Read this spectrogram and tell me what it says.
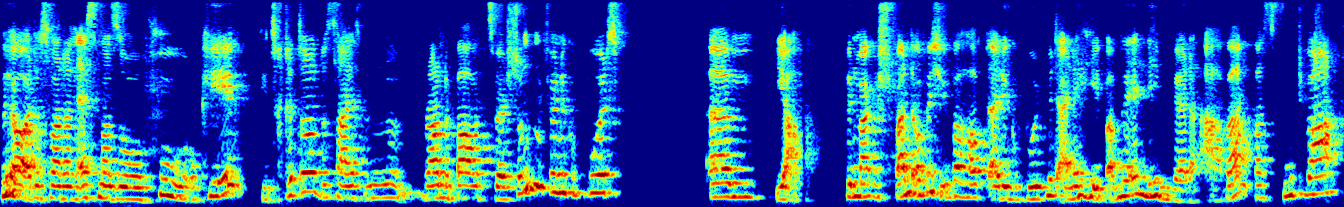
Ja, das war dann erstmal so, puh, okay, die dritte, das heißt roundabout zwölf Stunden für eine Geburt. Ähm, ja, bin mal gespannt, ob ich überhaupt eine Geburt mit einer Hebamme erleben werde. Aber was gut war,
